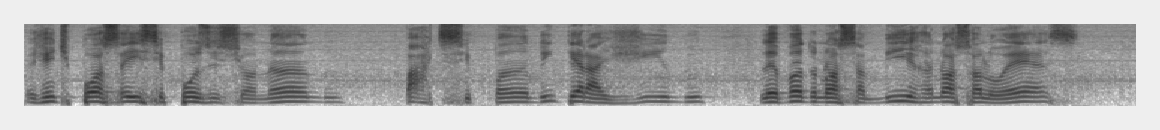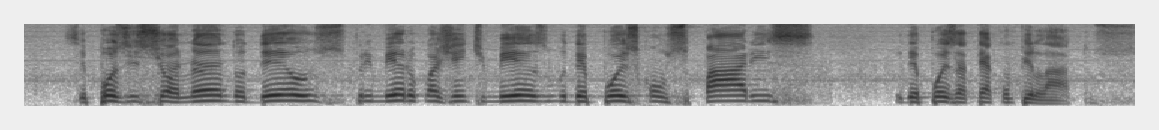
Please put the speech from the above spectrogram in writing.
Que a gente possa ir se posicionando, participando, interagindo, levando nossa mirra, nosso aloés, se posicionando, Deus, primeiro com a gente mesmo, depois com os pares e depois até com Pilatos.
